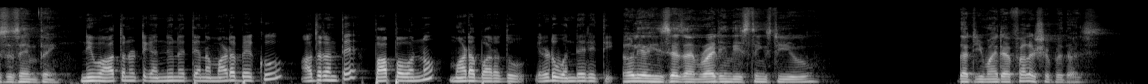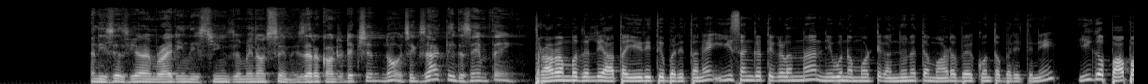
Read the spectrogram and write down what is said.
It's the same thing. ನೀವು ಆತನೊಟ್ಟಿಗೆ ಅನ್ಯೂನ್ಯತೆಯನ್ನು ಮಾಡಬೇಕು ಅದರಂತೆ ಪಾಪವನ್ನು ಮಾಡಬಾರದು ಎರಡು ಒಂದೇ ರೀತಿ Earlier, he says, I'm writing these things to you that you might have fellowship with us. And he says, Here I'm writing these things that you may not sin. Is that a contradiction? No, it's exactly the same thing. ಪ್ರಾರಂಭದಲ್ಲಿ ಆತ ಈ ರೀತಿ ಬರೀತಾನೆ ಈ ಸಂಗತಿಗಳನ್ನ ನೀವು ನಮ್ಮೊಟ್ಟಿಗೆ ಅನ್ಯೂನ್ಯತೆ ಮಾಡಬೇಕು ಅಂತ ಬರಿತೀನಿ ಈಗ ಪಾಪ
